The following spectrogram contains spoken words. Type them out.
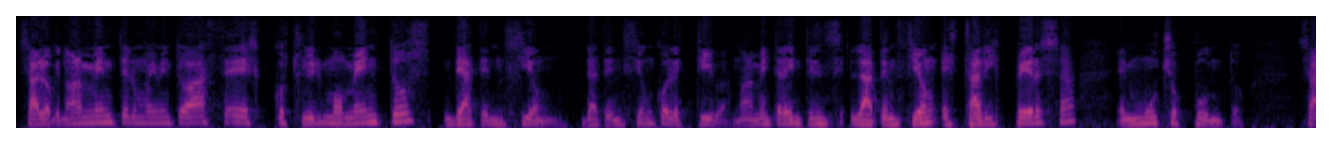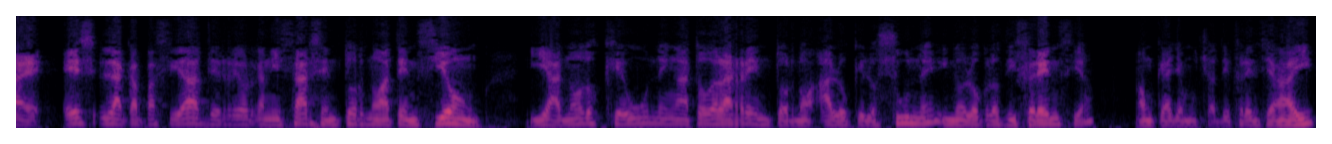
O sea, lo que normalmente el movimiento hace es construir momentos de atención, de atención colectiva. Normalmente la, atención está dispersa en muchos puntos. O sea, es la capacidad de reorganizarse en torno a atención y a nodos que unen a toda la red en torno a lo que los une y no lo que los diferencia, aunque haya muchas diferencias ahí,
